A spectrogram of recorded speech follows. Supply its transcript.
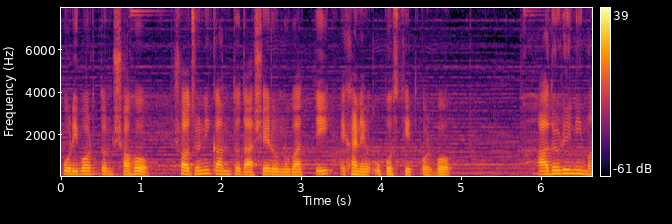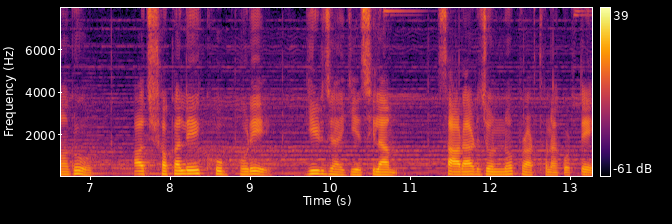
পরিবর্তন সহ সজনীকান্ত দাসের অনুবাদটি এখানে উপস্থিত করব। আদরিনী মাগো, আজ সকালে খুব ভোরে গির্জায় গিয়েছিলাম, সারার জন্য প্রার্থনা করতে।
